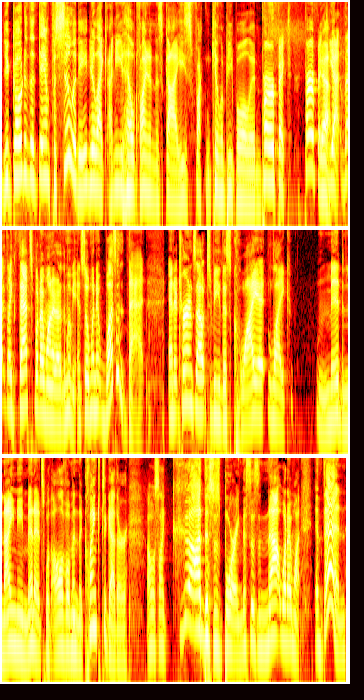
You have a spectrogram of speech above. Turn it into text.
You go to the damn facility and you're like, I need help finding this guy. He's fucking killing people and Perfect. Perfect. Yeah. Yeah. that, like that's what I wanted out of the movie. And so when it wasn't that, and it turns out to be this quiet like mid 90 minutes with all of them in the clink together i was like god this is boring. This is not what i want. And then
